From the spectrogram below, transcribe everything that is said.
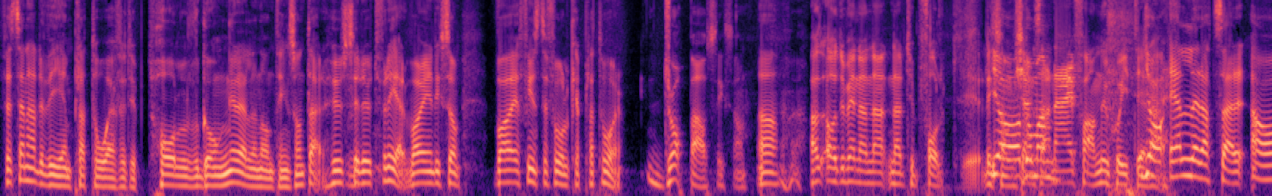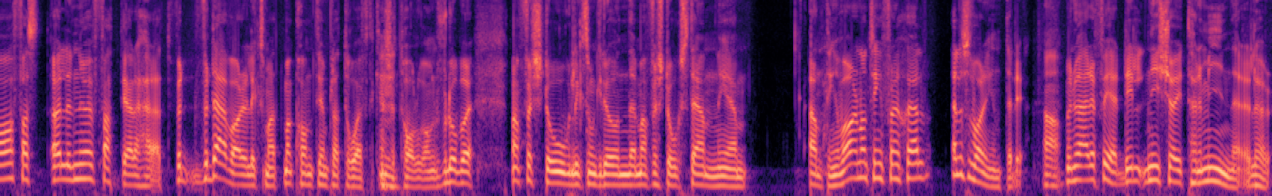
För sen hade vi en platå efter typ 12 gånger eller någonting sånt där. Hur ser det ut för er? Vad, är liksom, vad finns det för olika platåer? Dropouts liksom. Ja, Alltså, och du menar när, när typ folk eh, liksom Ja, känner man- nej fan nu skiter jag i det ja här. eller att så här, ja fast, eller nu fattar jag det här. Att, för, för där var det liksom att man kom till en platå efter kanske 12 gånger. För då bör, man förstod liksom grunden, man förstod stämningen. Antingen var det någonting för en själv, eller så var det inte det. Ja. Men hur är det för er? Det, ni kör ju terminer, eller hur?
